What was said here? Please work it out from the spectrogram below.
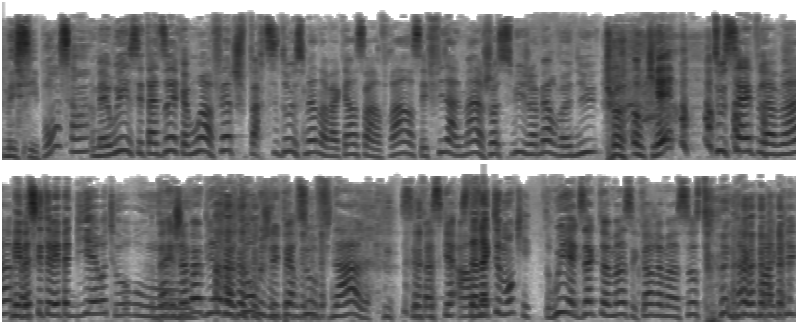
Mais c'est bon ça hein? Mais oui, c'est-à-dire que moi en fait, je suis partie deux semaines en vacances en France et finalement, je suis jamais revenue, Ok. Tout simplement. Mais parce que tu n'avais pas de billet retour ou... ben, j'avais un bien retour, mais je l'ai perdu au final. C'est parce que C'est un acte manqué. Oui, exactement. C'est carrément ça. C'est un acte manqué.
